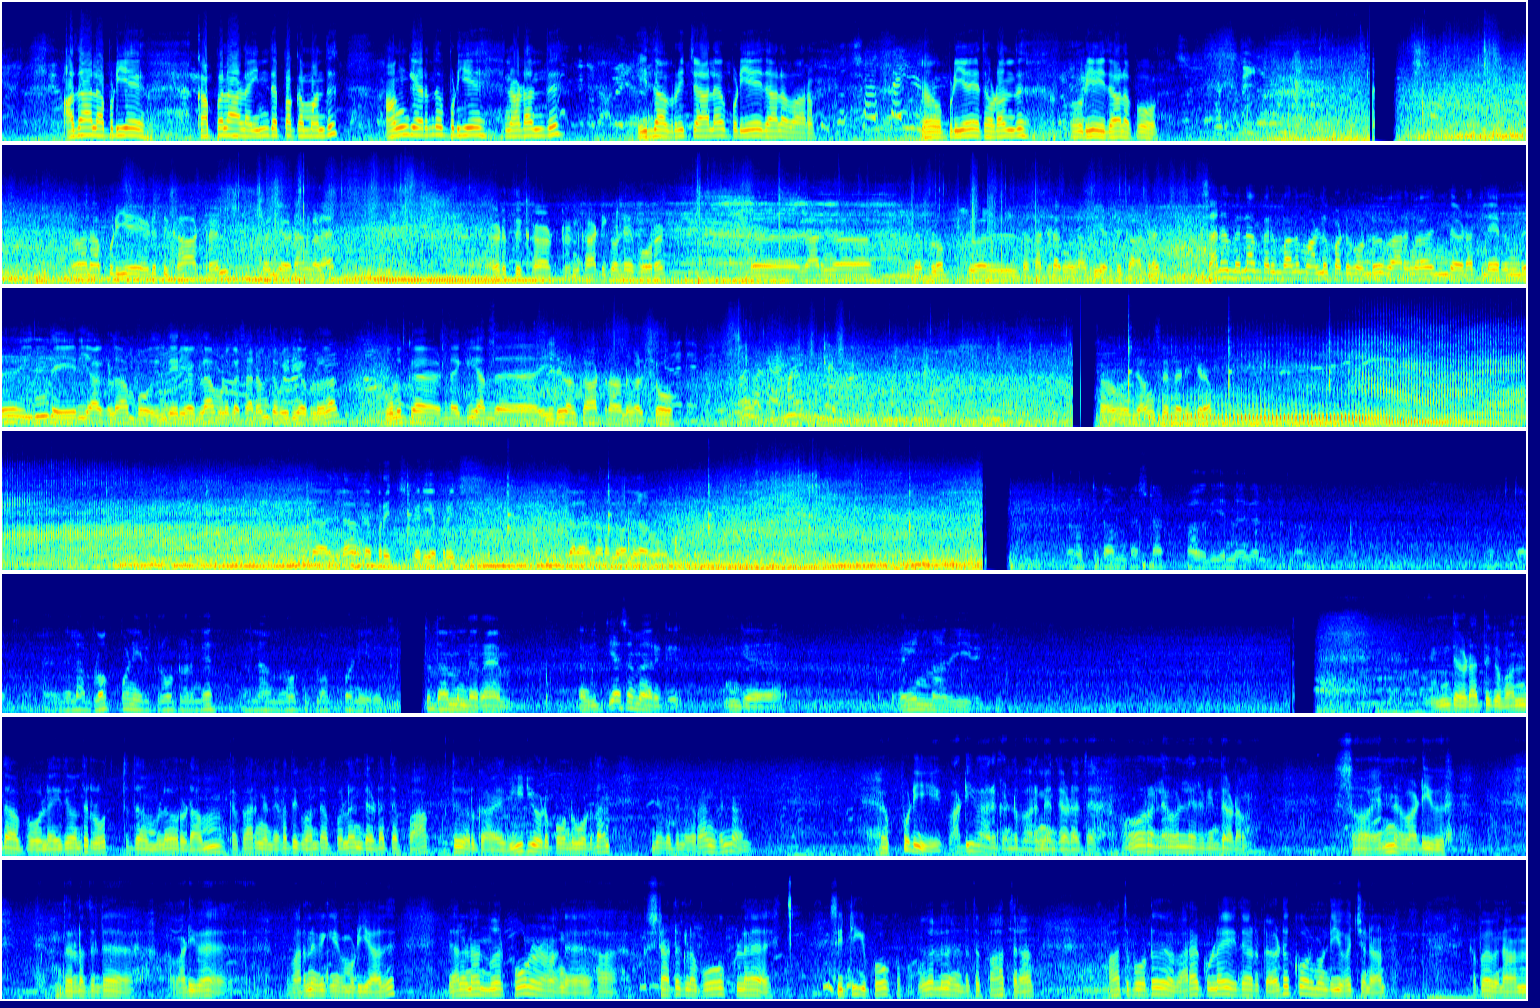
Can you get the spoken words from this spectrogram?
அதால் அப்படியே கப்பலால் இந்த பக்கம் வந்து அங்கேருந்து அப்படியே நடந்து இந்த பிரிட்ஜால் இப்படியே இதால் வரோம். நாங்கள் இப்படியே தொடர்ந்து அப்படியே இதால் போவோம். நான் அப்படியே எடுத்து காட்டுறேன் கொஞ்சம் இடங்களை. எடுத்து காட்டுறேன் காட்டிக்கொண்டே போகிறேன் யாருங்க இந்த பிளாக்குகள் இந்த கட்டடங்கள் அப்படி எடுத்து காட்டுறேன். சனம் எல்லாம் பெரும்பாலும் அள்ளுப்பட்டு கொண்டு பாருங்க இந்த இடத்துல இருந்து இந்த ஏரியாவுக்குலாம் போகுது. இந்த ஏரியாவுக்குலாம் முழுக்க சனம் இந்த ஏரியாவுக்குள்ள தான் முழுக்க இன்றைக்கு அந்த இதுகள் காட்டுறானுங்கள். ஷோ. ஜங்ஷன் அடிக்கிறோம் இந்த இதில் அந்த பிரிட்ஜ் பெரிய பிரிட்ஜ் இதெல்லாம் நடந்து வந்து நாங்கள் ரொட்டுதாம் ஸ்டார்ட் ஆகுது என்ன இதுன்னு சொன்னால் இதெல்லாம் ப்ளாக் பண்ணியிருக்கு ரோட்டுகளுங்க இதெல்லாம் ரோட்டு ப்ளாக் பண்ணியிருக்கு. ரொட்டுதாம்ன்ற ரேம் அது வித்தியாசமாக இருக்குது இங்கே ரெயின் மாதிரி இருக்குது இந்த இடத்துக்கு வந்தா போல் இது வந்து ரொத்துதாமில் ஒரு இடம் இங்க பாருங்க இந்த இடத்துக்கு வந்தா போல் இந்த இடத்த பார்த்து ஒரு வீடியோட போட்டு போட்டு தான் இந்த இடத்துல இறங்குன்னு. நான் எப்படி வடிவாக இருக்குன்னு பாருங்கள் இந்த இடத்த. ஒரு லெவலில் இருக்குது இந்த இடம். ஸோ என்ன வடிவு? இந்த இடத்துல வடிவை வர்ணிக்க முடியாது. இதெல்லாம் நான் முதல் போகணும் நாங்கள் ஸ்டார்ட்டுக்குள்ளே போகக்குள்ள சிட்டிக்கு போக முதல்ல இந்த இடத்த பார்த்தேன் நான் பார்த்து போட்டு வரக்குள்ளே இதை இருக்க எடுக்கணும் பண்ணி யோசிச்சேன் நான். அப்போ நான்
